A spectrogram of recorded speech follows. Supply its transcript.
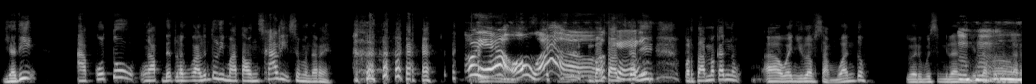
Jadi aku tuh ngupdate lagu kalian tuh lima tahun sekali sebenarnya. Oh ya, oh wow. Empat tahun Oke. sekali. Pertama kan uh, When You Love Someone tuh 2009 gitu Mhm. aku denger.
